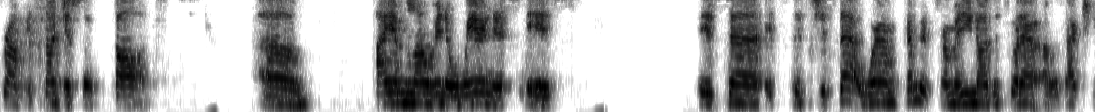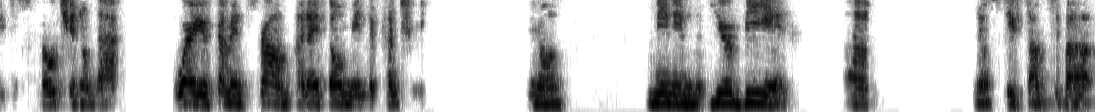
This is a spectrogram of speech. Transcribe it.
from. It's not just a thought. Um, I am loving awareness is is uh it's it's just that where I'm coming from and you know that's what I, I was actually just coaching on that where you're coming from and I don't mean the country you know meaning your being. Um, you know, Steve talks about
